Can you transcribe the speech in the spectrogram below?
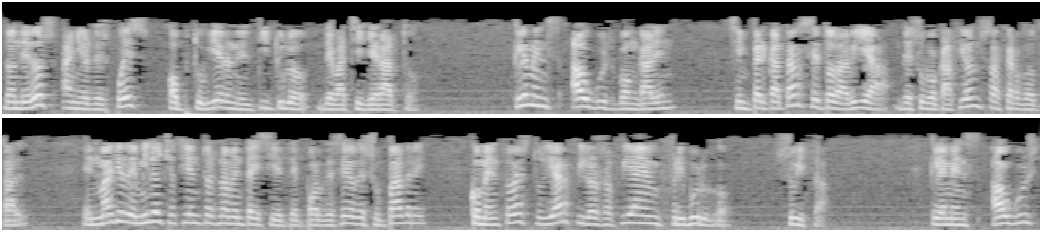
donde dos años después obtuvieron el título de bachillerato. Clemens August von Galen, sin percatarse todavía de su vocación sacerdotal, en mayo de 1897, por deseo de su padre, comenzó a estudiar filosofía en Friburgo, Suiza. Clemens August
